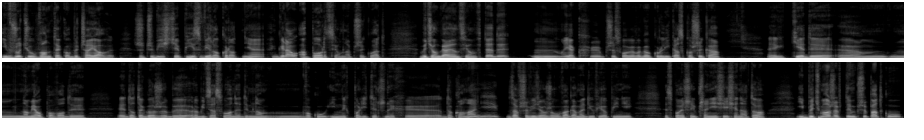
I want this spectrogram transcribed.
i wrzucił wątek obyczajowy. Rzeczywiście PiS wielokrotnie grał aborcją, na przykład wyciągając ją wtedy, jak przysłowiowego królika z koszyka, e, kiedy no, miał powody e, do tego, żeby robić zasłonę dymną mm, wokół innych politycznych dokonań i zawsze wiedział, że uwaga mediów i opinii społecznej przeniesie się na to. I być może w tym przypadku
